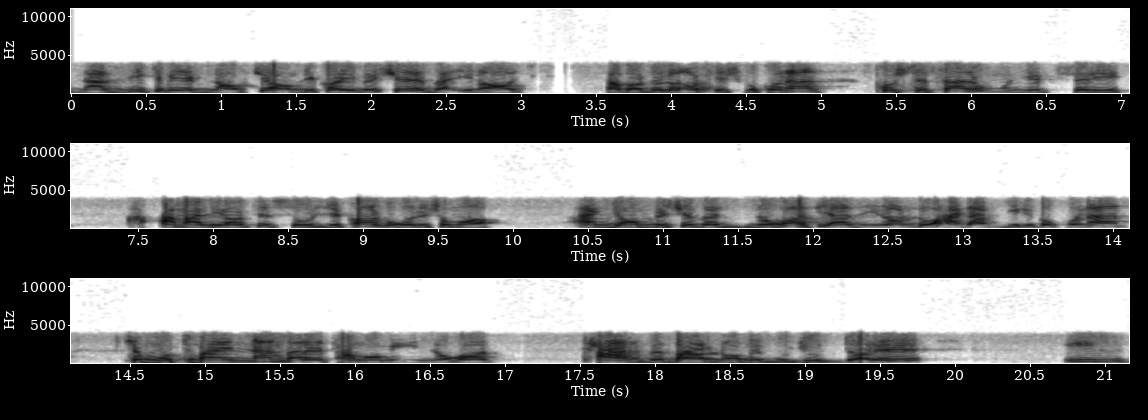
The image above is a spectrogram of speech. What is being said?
نزدیک به یک ناوچه آمریکایی بشه و اینها تبادل آتش بکنن پشت سر اون یک سری عملیات سورژیکال به قول شما انجام بشه و نقاطی از ایران رو هدف گیری بکنن که مطمئنا برای تمام این نقاط طرح و برنامه وجود داره این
